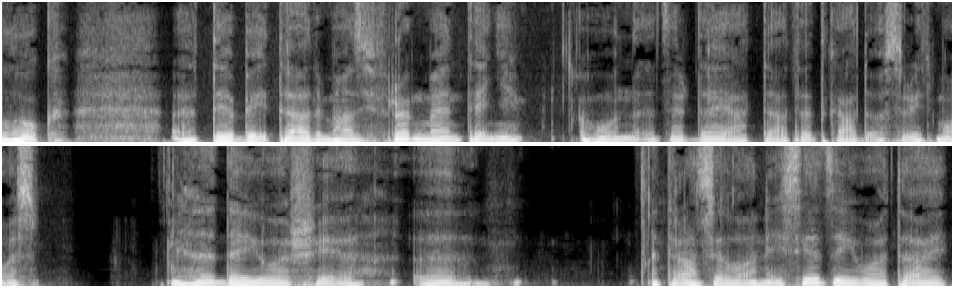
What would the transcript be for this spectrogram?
Lūk, tie bija tādi mazi fragmentiņi, un dzirdējāt tātad kādos ritmos eh, dejošie uh, Transilvānijas iedzīvotāji,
